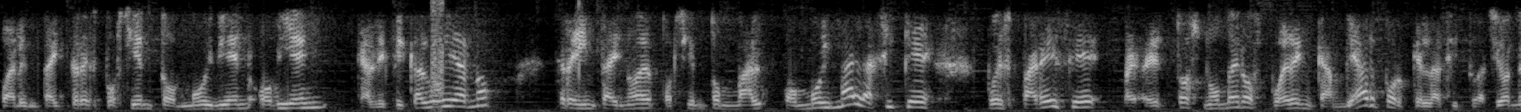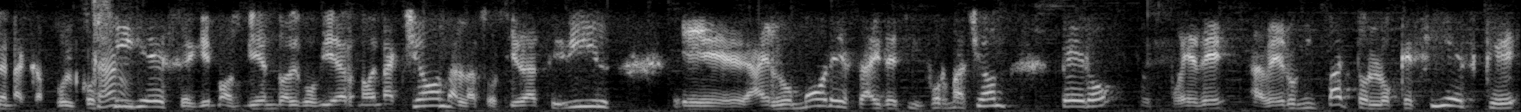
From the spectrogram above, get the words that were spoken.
43% muy bien o bien califica al gobierno, 39% mal o muy mal, así que pues parece, estos números pueden cambiar porque la situación en Acapulco sigue, seguimos viendo al gobierno en acción, a la sociedad civil, eh, hay rumores, hay desinformación, pero pues puede haber un impacto. Lo que sí es que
